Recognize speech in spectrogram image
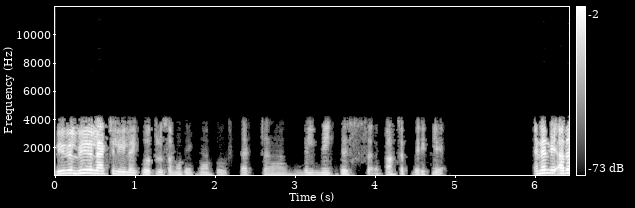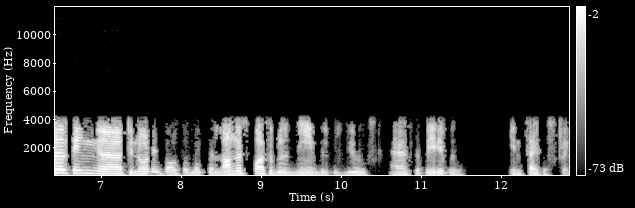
we will we will actually like go through some of the examples that uh, will make this uh, concept very clear. And then the other thing uh, to note is also like the longest possible name will be used as the variable inside the string.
